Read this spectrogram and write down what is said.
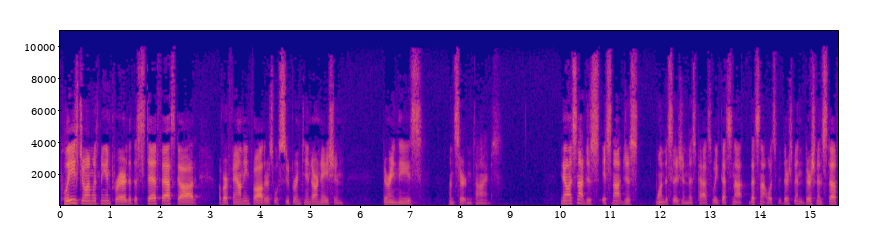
Please join with me in prayer that the steadfast God of our founding fathers will superintend our nation during these uncertain times. You know, it's not just it's not just one decision this past week. That's not that's not what's there's been there's been stuff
